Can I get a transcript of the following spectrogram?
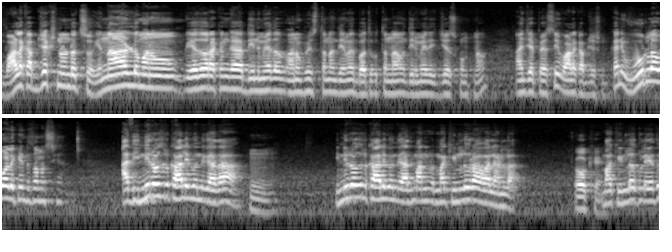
వాళ్ళకి అబ్జెక్షన్ ఉండొచ్చు. ఎన్నాళ్ళు మనం ఏదో రకంగా దీని మీద అనుభవిస్తున్నాం దీని మీద బతుకుతున్నాం దీని మీద ఇది చేసుకుంటున్నాం అని చెప్పేసి వాళ్ళకి అబ్జెక్షన్ కానీ ఊర్లో వాళ్ళకి ఏంటి సమస్య? అది ఇన్ని రోజులు ఖాళీగా ఉంది కదా. ఇన్ని రోజులు ఖాళీగా ఉంది. అది మన మాకు ఇండ్లు రావాలి అందులో ఓకే. మాకు ఇండ్లకు లేదు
